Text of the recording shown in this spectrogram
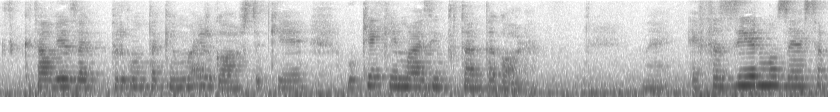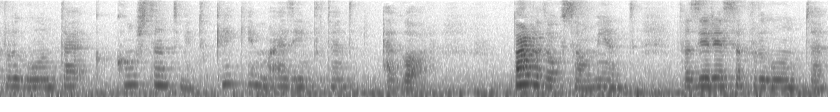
que, que, talvez a pergunta que eu mais gosto, que é o que é que é mais importante agora? Né? É fazermos essa pergunta constantemente. O que é que é mais importante agora? Paradoxalmente, fazer essa pergunta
